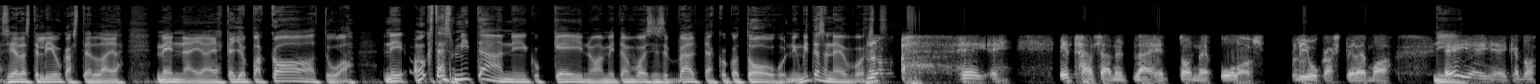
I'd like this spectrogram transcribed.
siellä sitten liukastella ja mennä ja ehkä jopa kaatua. Niin onko tässä mitään niin kuin keinoa, miten voisin sen välttää koko touhun? Niin mitä sä neuvoisit? No, hei, ei, ethän sä nyt lähde tonne ulos liukastelemaan. Niin. Ei, ei, ei, kato.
